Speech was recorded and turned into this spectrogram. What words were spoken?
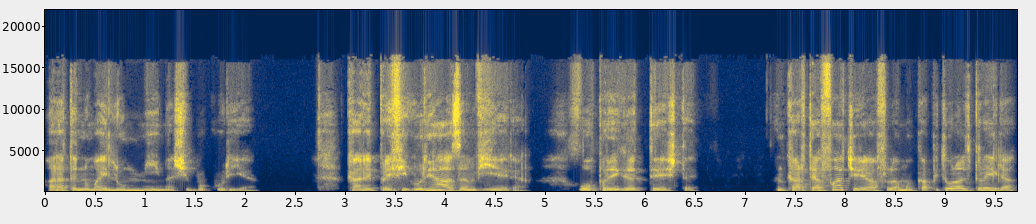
arată numai lumină și bucurie, care prefigurează învierea, o pregătește. În Cartea Afacerii aflăm, în capitolul al treilea,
